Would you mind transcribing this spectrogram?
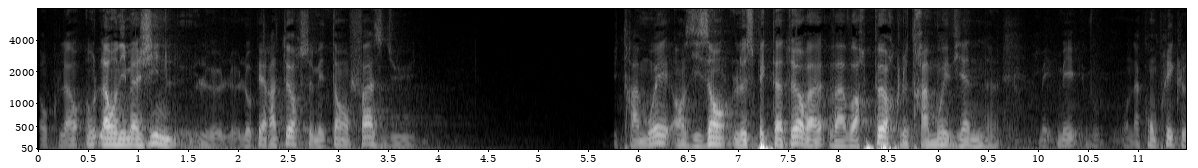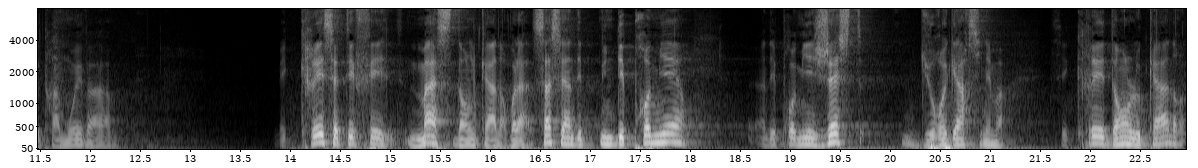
Donc là, on, imagine l'opérateur se mettant en face du, tramway en se disant le spectateur va, avoir peur que le tramway vienne. Mais, on a compris que le tramway va mais créer cet effet masse dans le cadre. Voilà, ça c'est un des, un des premiers gestes du regard cinéma. C'est créer dans le cadre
